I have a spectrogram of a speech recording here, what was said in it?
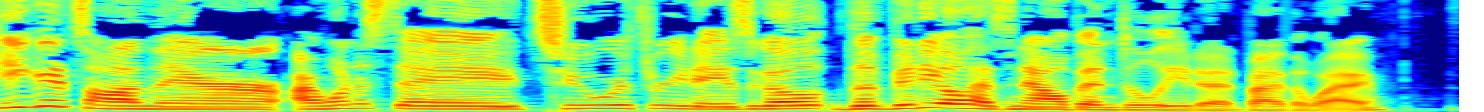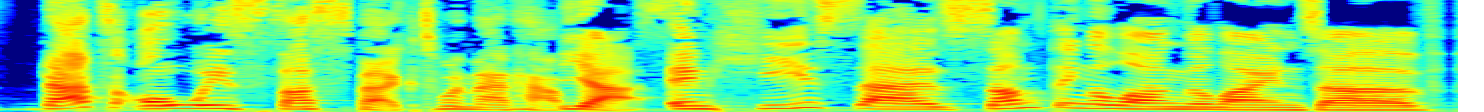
He gets on there, I want to say two or three days ago. The video has now been deleted, by the way. That's always suspect when that happens. Yeah. And he says something along the lines of,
